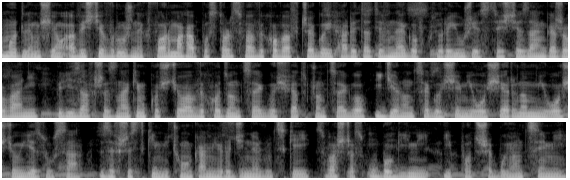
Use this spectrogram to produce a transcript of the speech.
Modlę się, abyście w różnych formach apostolstwa wychowawczego i charytatywnego, w które już jesteście zaangażowani, byli zawsze znakiem Kościoła wychodzącego, świadczącego i dzielącego się miłosierną miłością Jezusa ze wszystkimi członkami rodziny ludzkiej, zwłaszcza z ubogimi i potrzebującymi.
